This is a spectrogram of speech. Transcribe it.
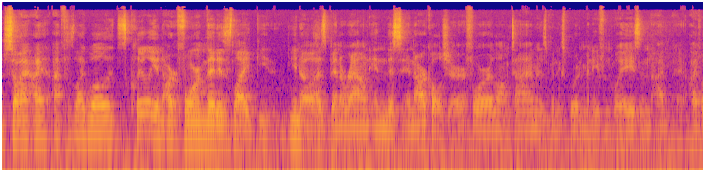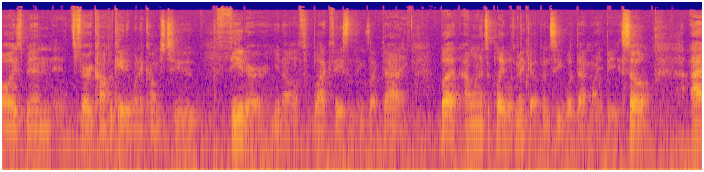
so I, I, I was like well it's clearly an art form that is like you know has been around in this in our culture for a long time and has been explored in many different ways. And i I've always been it's very complicated when it comes to theater you know blackface and things like that. But I wanted to play with makeup and see what that might be. So I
